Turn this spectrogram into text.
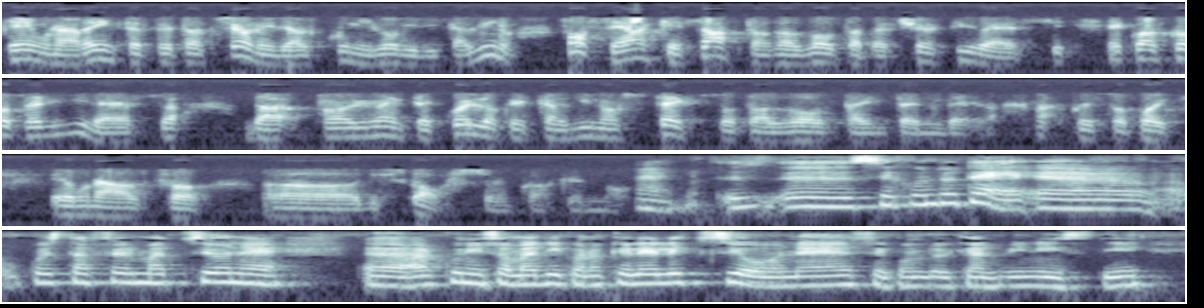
che è una reinterpretazione di alcuni luoghi di Calvino, forse anche esatta talvolta per certi versi, è qualcosa di diversa da probabilmente quello che Calvino stesso talvolta intendeva, ma questo poi è un altro uh, discorso in qualche modo. Eh, eh, secondo te eh, questa affermazione, eh, alcuni insomma dicono che l'elezione, secondo i calvinisti,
